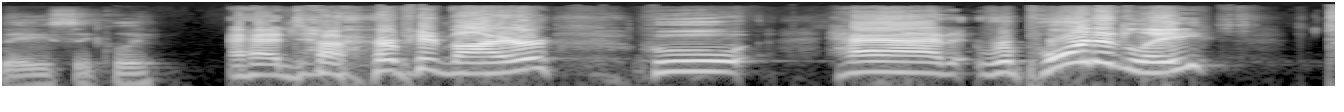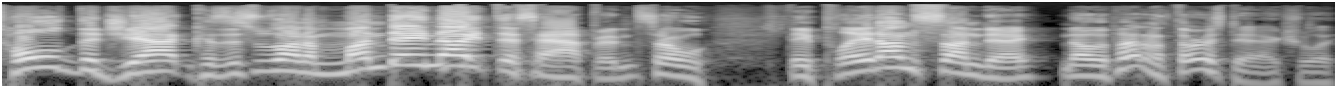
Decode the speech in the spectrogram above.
Basically, and uh, Urban Meyer, who had reportedly told the Jack because this was on a Monday night. This happened, so they played on Sunday. No, they played on Thursday actually.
